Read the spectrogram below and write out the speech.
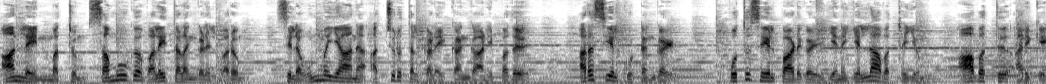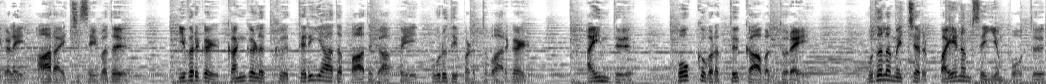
ஆன்லைன் மற்றும் சமூக வலைத்தளங்களில் வரும் சில உண்மையான அச்சுறுத்தல்களை கண்காணிப்பது அரசியல் கூட்டங்கள் பொது செயல்பாடுகள் என எல்லாவற்றையும் ஆபத்து அறிக்கைகளை ஆராய்ச்சி செய்வது இவர்கள் கண்களுக்கு தெரியாத பாதுகாப்பை உறுதிப்படுத்துவார்கள். ஐந்து போக்குவரத்து காவல்துறை. முதலமைச்சர் பயணம் செய்யும் போது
